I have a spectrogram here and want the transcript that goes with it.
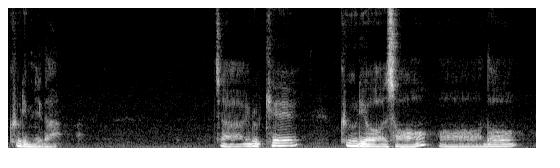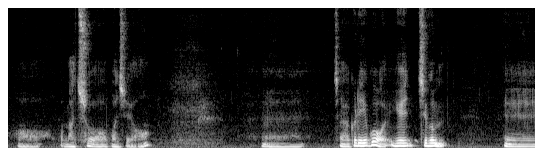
그립니다. 자 이렇게 그려서 어, 넣어 어, 맞춰 보죠. 자 그리고 이게 지금 에,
